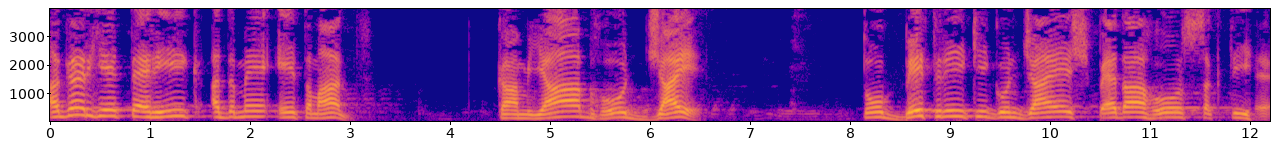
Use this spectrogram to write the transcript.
अगर ये तहरीक अदम एतमाद कामयाब हो जाए तो बेहतरी की गुंजाइश पैदा हो सकती है।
